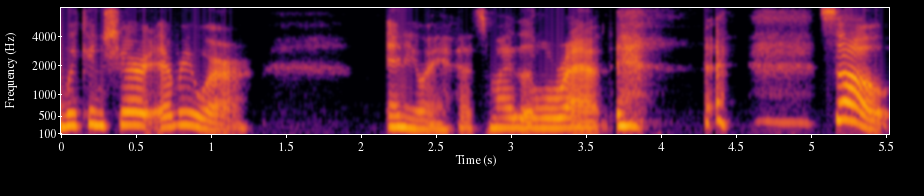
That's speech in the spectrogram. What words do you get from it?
we can share it everywhere? Anyway, that's my little rant. So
